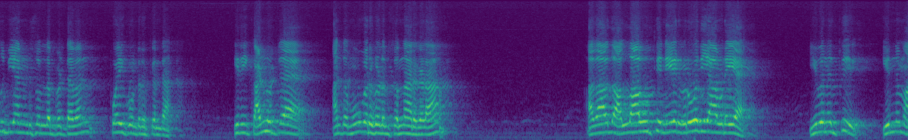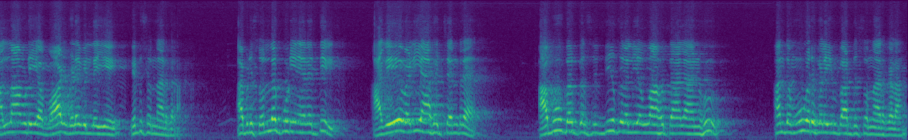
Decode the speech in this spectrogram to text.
சுபியான் என்று சொல்லப்பட்டவன் போய் கொண்டிருக்கின்றான். இதை கண்ணுற்ற அந்த மூவர்களும் சொன்னார்களாம் அதாவது அல்லாவுக்கு நேர் விரோதியாவுடைய இவனுக்கு இன்னும் அல்லாவுடைய வாழ் விழவில்லையே என்று சொன்னார்களாம். அப்படி சொல்லக்கூடிய நேரத்தில் அதே வழியாக சென்ற அபூபக்கர் சித்திக் அலி அல்லாஹு தாலான்ஹு அந்த மூவர்களையும் பார்த்து சொன்னார்களாம்.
